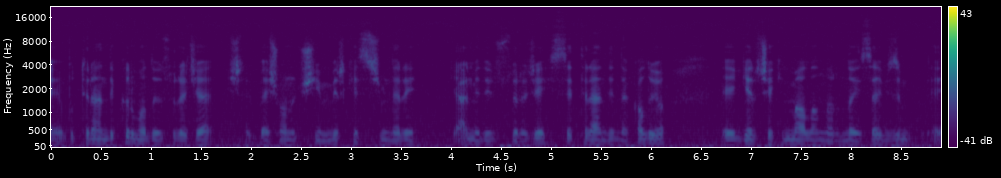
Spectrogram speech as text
E, bu trendi kırmadığı sürece işte 5, 13, 21 kesişimleri gelmediği sürece hisse trendinde kalıyor. E, geri çekilme alanlarında ise bizim e,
